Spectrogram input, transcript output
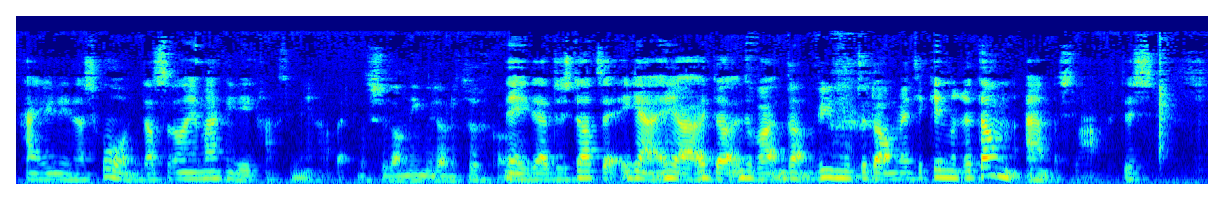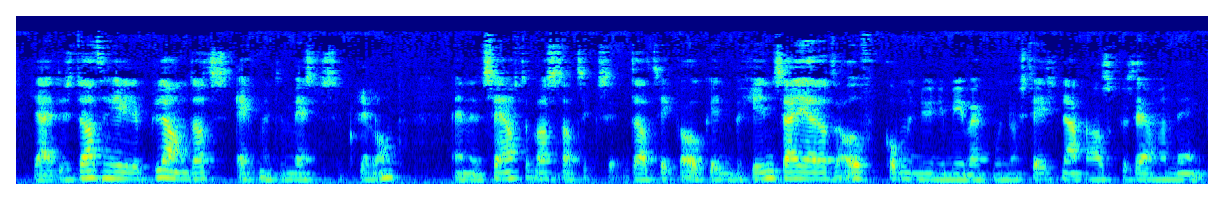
gaan jullie naar school? Dat ze dan helemaal geen leerkrachten meer hadden. Dat ze dan niet meer zouden terugkomen. Nee, dat, dus dat, eh, ja, ja dat, dat- dat- wie moet er dan met de kinderen dan aan de slag? Dus, ja, dus dat hele plan, dat is echt met de mesterse bril op. En hetzelfde was dat ik, dat ik ook in het begin zei, ja, dat overkomt me nu niet meer, maar ik moet nog steeds nagaan als ik er zelf aan denk.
